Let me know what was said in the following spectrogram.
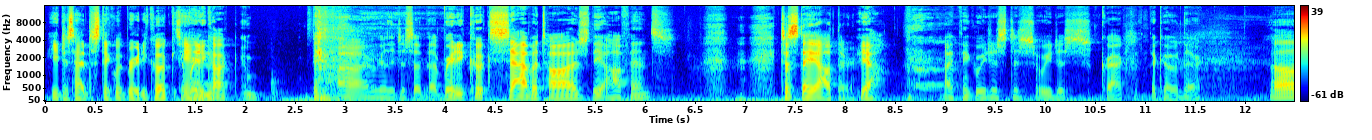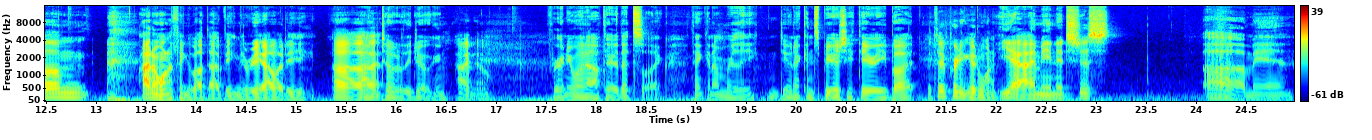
he just had to stick with Brady Cook. So Brady Cook. I really just said that. Brady Cook sabotaged the offense. to stay out there. Yeah, I think we just, just we just cracked the code there. Um, I don't want to think about that being the reality. Uh, I'm totally joking. I know, For anyone out there that's like thinking I'm really doing a conspiracy theory, but it's a pretty good one. yeah, I mean it's just, ah man,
